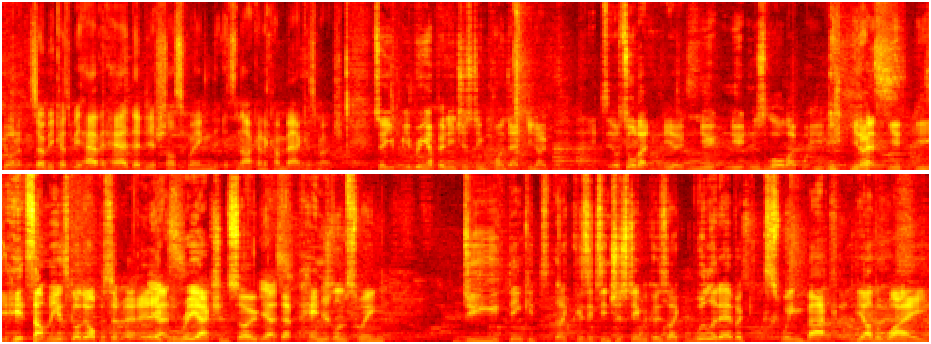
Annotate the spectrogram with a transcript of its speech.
Got it. So because we haven't had that additional swing, it's not going to come back as much. So you, you bring up an interesting point that you know it's, it's all about you know New, Newton's law. Like you, you, you know you, you hit something, it's got the opposite uh, an Yes. equal reaction. So Yes. that pendulum swing. Do you think it's like because it's interesting because like will it ever swing back the other way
